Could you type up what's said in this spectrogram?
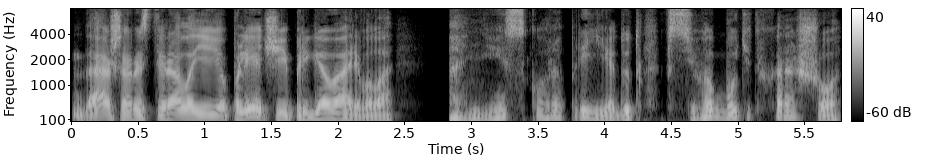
Даша растирала ее плечи и приговаривала. «Они скоро приедут, все будет хорошо.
